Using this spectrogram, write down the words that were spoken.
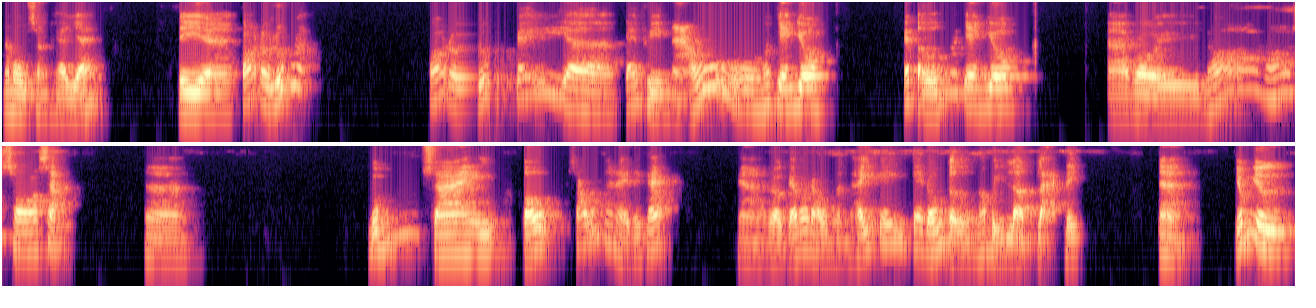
nó mù sân kha giá. Thì ờ, có đôi lúc đó, có đôi lúc cái ờ, cái phiền não nó chen vô, cái tưởng nó chen vô à, rồi nó nó so sánh. À, đúng sai tốt xấu thế này thế khác. À, rồi cái bắt đầu mình thấy cái cái đối tượng nó bị lệch lạc đi. À, giống như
